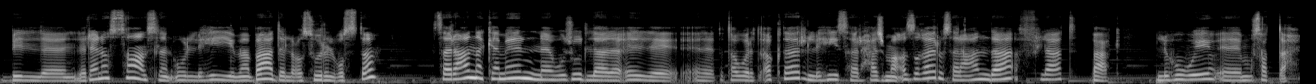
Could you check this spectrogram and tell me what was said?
بال renaissance لنقول اللي هي ما بعد العصور الوسطى. صار عنا كمان وجود آه، تطورت أكتر اللي هي صار حجمها أصغر وصار عندها flat back اللي هو مسطح.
